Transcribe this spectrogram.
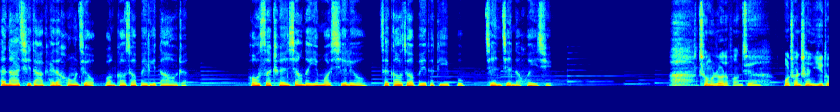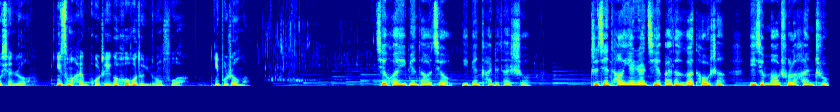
他拿起打开的红酒，往高脚杯里倒着，红色沉香的一抹细流在高脚杯的底部渐渐的汇聚。啊，这么热的房间，我穿衬衣都嫌热，你怎么还裹着一个厚厚的羽绒服啊？你不热吗？秦淮一边倒酒一边看着他说，只见唐嫣然洁白的额头上已经冒出了汗珠。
